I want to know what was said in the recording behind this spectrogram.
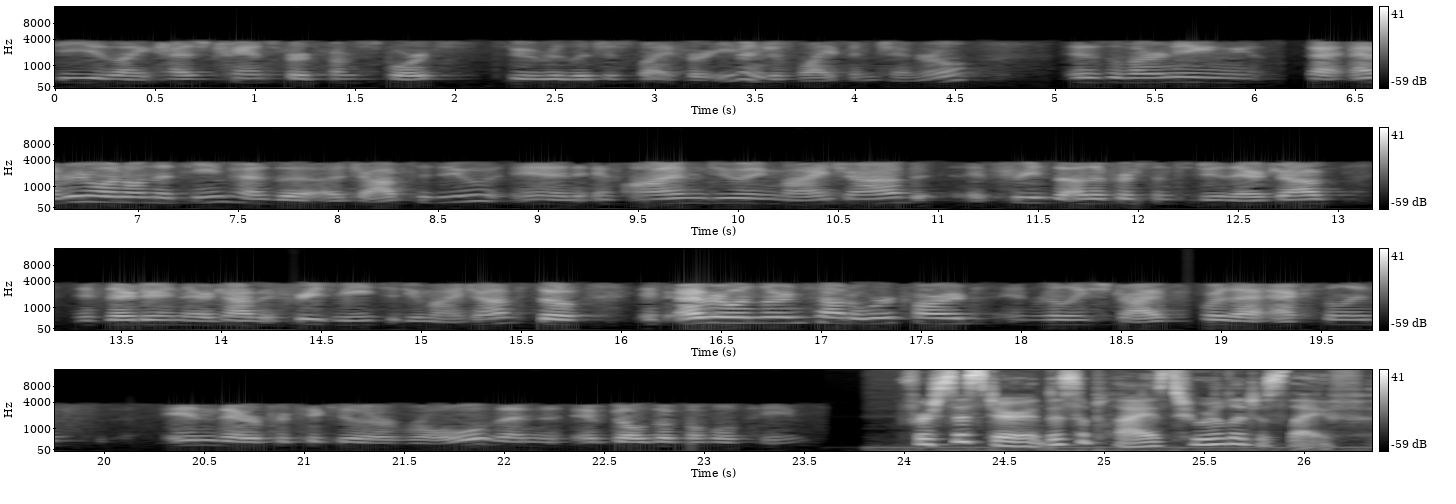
see like has transferred from sports to religious life or even just life in general is learning that everyone on the team has a, a job to do and if I'm doing my job it frees the other person to do their job if they're doing their job it frees me to do my job so if everyone learns how to work hard and really strive for that excellence in their particular role then it builds up the whole team for sister this applies to religious life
